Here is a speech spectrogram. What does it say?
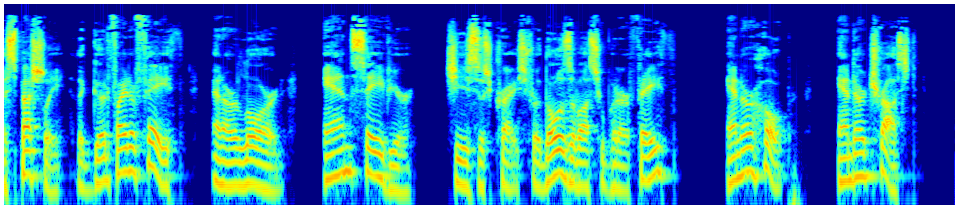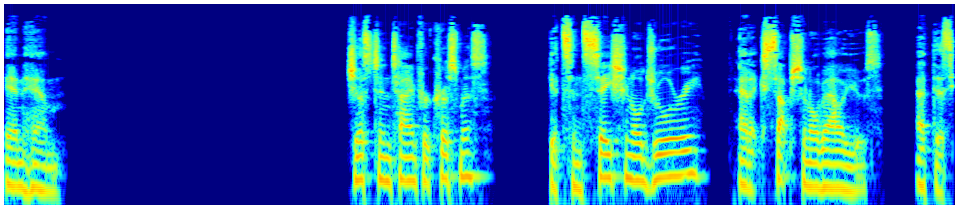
especially the good fight of faith and our Lord and Savior, Jesus Christ, for those of us who put our faith and our hope and our trust in Him. Just in time for Christmas, get sensational jewelry at exceptional values at this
